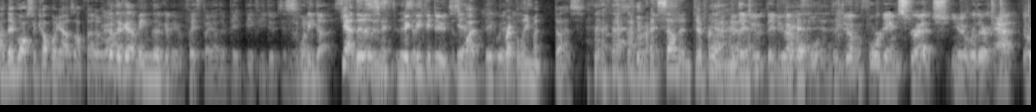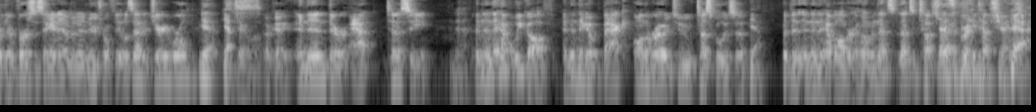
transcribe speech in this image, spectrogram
Uh, they've lost a couple of guys off that. Okay. Okay. But they're gonna, I mean, they're going to be replaced by other big beefy dudes. This is what he does. Yeah, that This is, this big is- beefy dudes. It's yeah, what big Brett wicked. Bielema does. It sounded different. Yeah. in But they do they do Your have a four, yeah. they do have a four game stretch, you know, where they're at or they're versus A and M at a neutral field. Is that at Jerry World? Yeah. Yes. Jerry World. Okay, and then they're at Tennessee, Yeah. and then they have a week off, and then they go back on the road to Tuscaloosa. Yeah. But then and then they have Auburn at home, and that's that's a tough stretch. That's a pretty tough stretch. Yeah.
